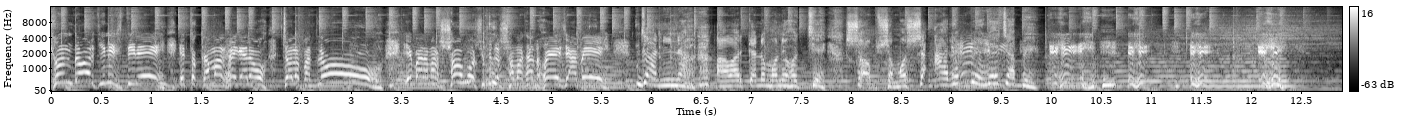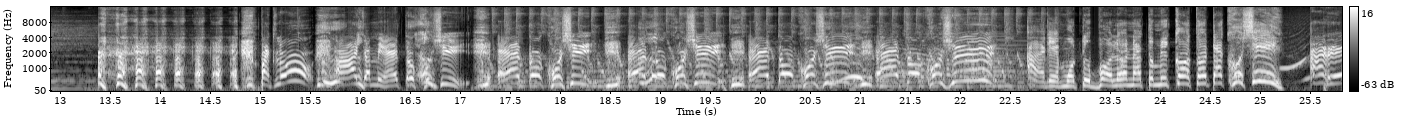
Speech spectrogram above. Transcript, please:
সুন্দর জিনিস দিলে। এ তো কামাল হয়ে গেল। চলো পাতলু। এবার আমার সব অসুবিধার সমাধান হয়ে যাবে। জানি না আমার কেন মনে হচ্ছে সব সমস্যা আরও বেড়ে যাবে। পাতলু আজ আমি এত খুশি এত খুশি এত খুশি এত খুশি এত খুশি। আরে মোটু বলো না তুমি কতটা খুশি? আরে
